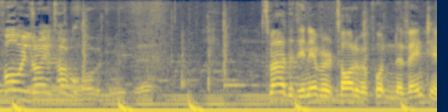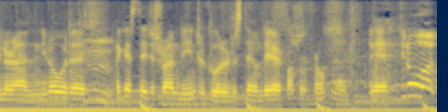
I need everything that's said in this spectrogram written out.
Four wheel drive turbo. It's mad that they never thought about putting a vent in or anything. You know, with a, mm. I guess they just ran the intercooler just down there. Yeah. Do you know what?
